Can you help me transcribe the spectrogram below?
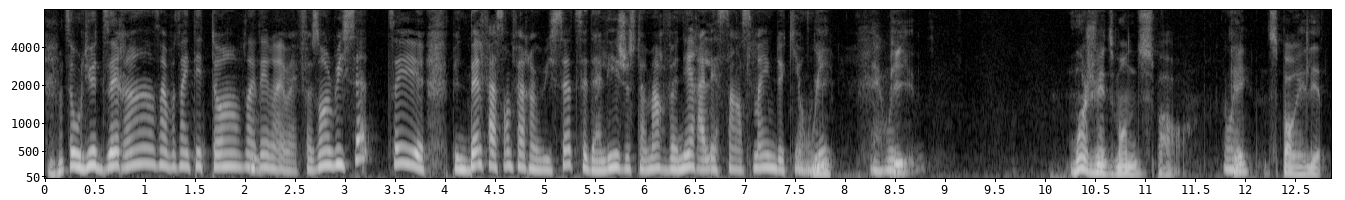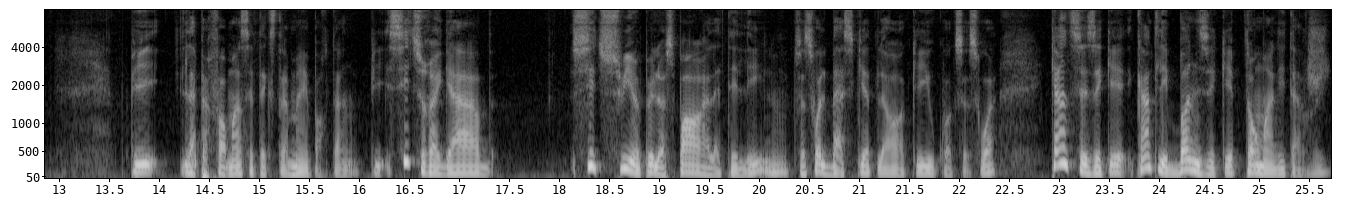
Tu sais, Au lieu de dire, ah, ça vous a été tough, ça a été... Ben, ben, faisons un reset. tu sais. Puis une belle façon de faire un reset, c'est d'aller justement revenir à l'essence même de qui on Oui. est. Ben oui. Puis, moi, je viens du monde du sport, OK? Oui. Du sport élite. Puis, la performance est extrêmement importante. Puis, si tu regardes, si tu suis un peu le sport à la télé, là, que ce soit le basket, le hockey ou quoi que ce soit, quand, ces équipes, quand les bonnes équipes tombent en léthargie,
